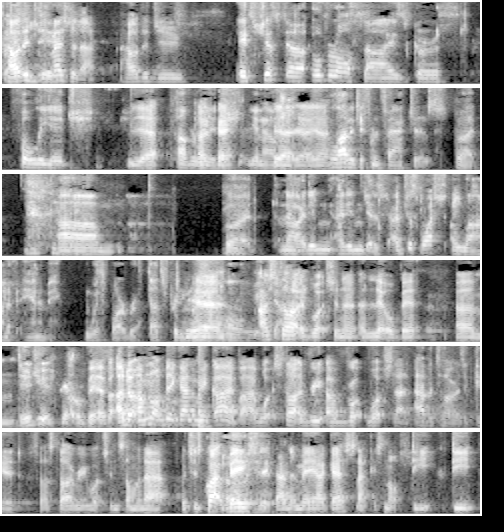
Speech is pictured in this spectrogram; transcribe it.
How did you did. measure that? How did you? It's just uh, overall size, girth, foliage, yeah, coverage. Okay. You know, yeah, yeah, yeah. A lot of different factors, but, um, but no, I didn't. I didn't get. it. I've just watched a lot of anime with Barbara. That's pretty much yeah. I started watching it a little bit. Um, Did you? A little bit of. I don't. I'm not a big anime guy, but I watched, started. Re, I watched like Avatar as a kid, so I started rewatching some of that, which is quite Oh, basic anime, I guess. Like it's not deep, deep.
